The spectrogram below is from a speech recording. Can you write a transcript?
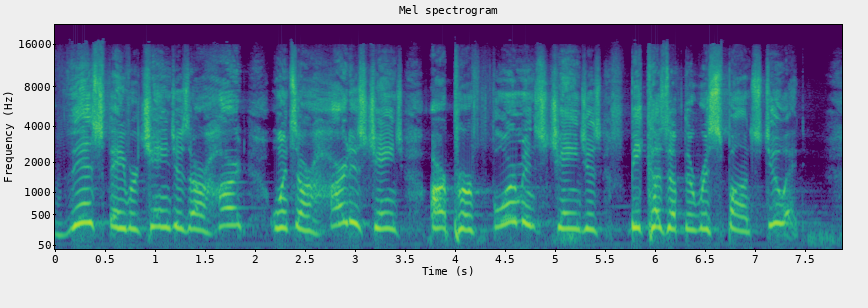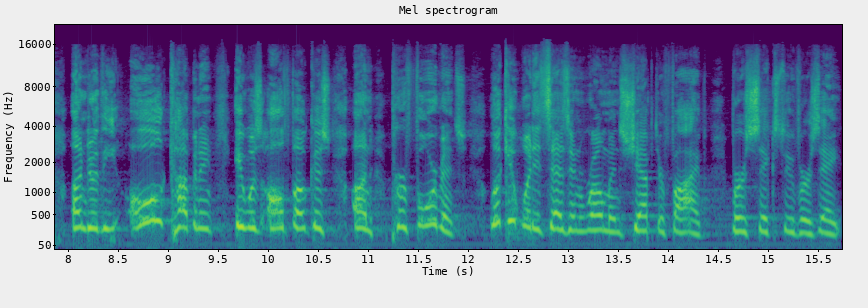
This favor changes our heart. Once our heart is changed, our performance changes because of the response to it. Under the old covenant, it was all focused on performance. Look at what it says in Romans chapter 5, verse 6 through verse 8.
